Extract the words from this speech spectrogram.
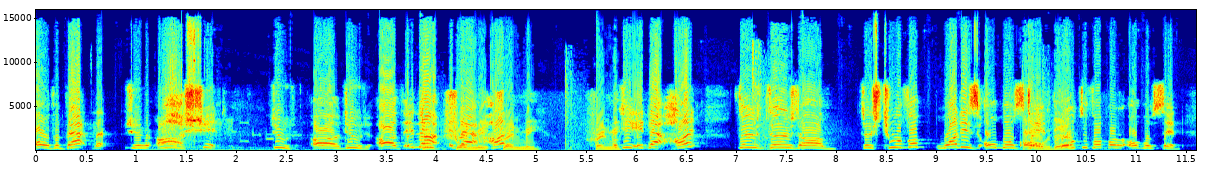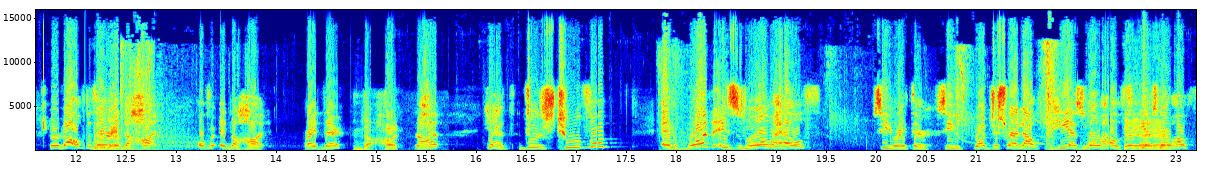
Oh, the Batman. Oh shit. Dude. Oh, dude. Uh, in Dude, that, in friend that me, hut. friend me, friend me. Okay, in that hut, there's there's um there's two of them. One is almost dead. over there? Both of them are almost dead. No, not over, there, there? in the hut. Over in the hut, right there. In the hut. The hut. Yeah, there's two of them, and one is low health. See right there. See, one just ran out. He has low health. Yeah, he yeah, has yeah. low health.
